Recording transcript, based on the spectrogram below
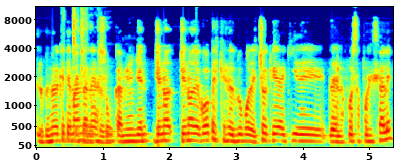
lo primero que te mandan es un camión lleno, lleno de golpes, que es el grupo de choque de aquí de, las fuerzas policiales.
